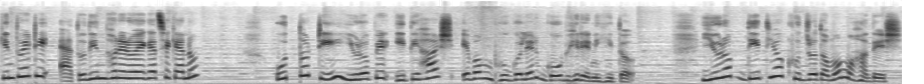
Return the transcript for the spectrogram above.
কিন্তু এটি এতদিন ধরে রয়ে গেছে কেন? উত্তরটি ইউরোপের ইতিহাস এবং ভূগোলের গভীরে নিহিত। ইউরোপ দ্বিতীয় ক্ষুদ্রতম মহাদেশ।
